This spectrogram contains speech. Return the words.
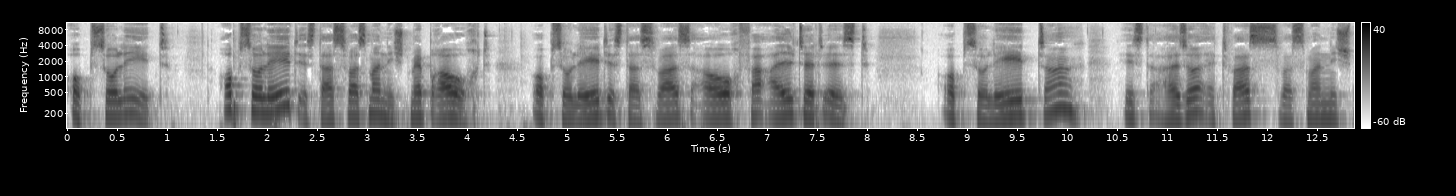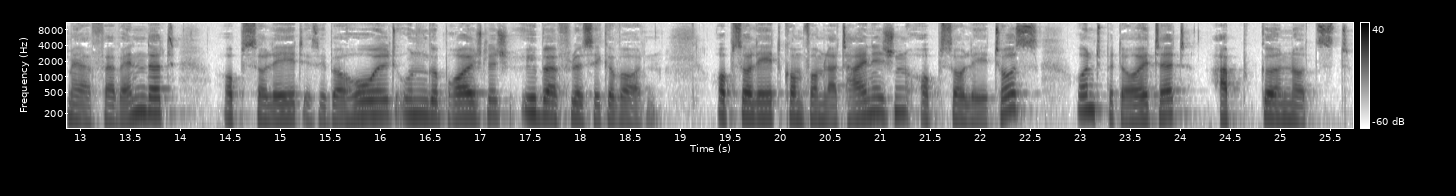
obsolet. Obsolet ist das, was man nicht mehr braucht. Obsolet ist das, was auch veraltet ist. Obsolet äh, ist also etwas, was man nicht mehr verwendet. Obsolet ist überholt, ungebräuchlich, überflüssig geworden. Obsolet kommt vom lateinischen obsoletus und bedeutet abgenutzt.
